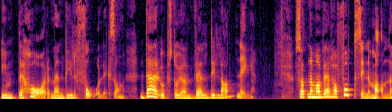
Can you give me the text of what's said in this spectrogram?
inte har men vill få liksom. Där uppstår ju en väldig laddning. Så att när man väl har fått sin man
